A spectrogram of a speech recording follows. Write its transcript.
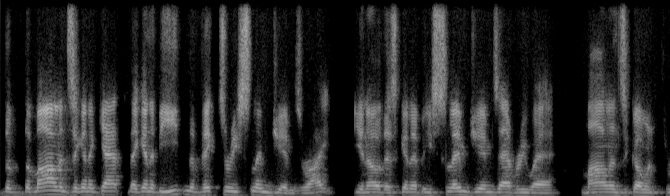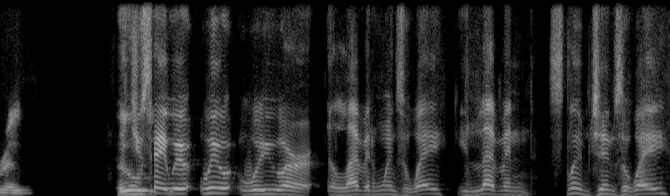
the, the Marlins are going to get, they're going to be eating the victory Slim Jims, right? You know, there's going to be Slim Jims everywhere. Marlins are going through. Who, Did you say we we we were 11 wins away, 11 Slim Jims away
